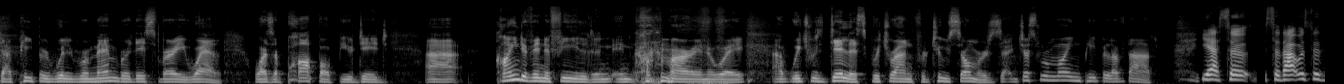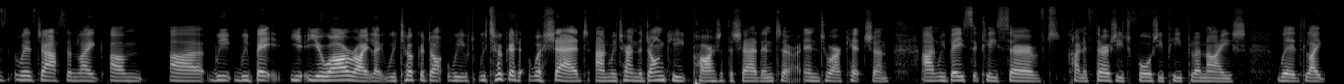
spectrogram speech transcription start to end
that people will remember this very well was a pop up you did. Uh, Kind of in a field in, in Connemara in a way, uh, which was Dillisk, which ran for two summers. Uh, just remind people of that. Yeah, so so that was with with Jas and like um uh, we we ba- you, you are right. Like we took a don- we we took a, a shed and we turned the donkey part of the shed into into our kitchen, and we basically served kind of thirty to forty people a night with like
